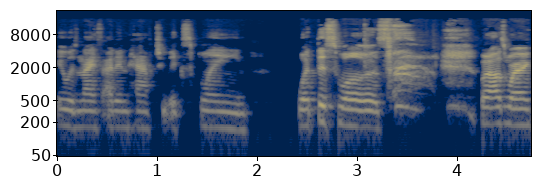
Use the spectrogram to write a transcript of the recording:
It was nice. I didn't have to explain what this was. what I was wearing.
